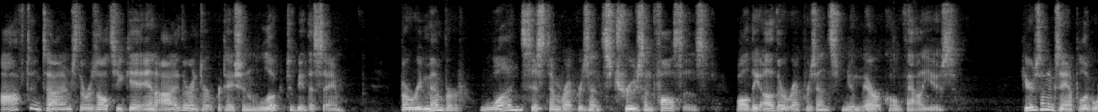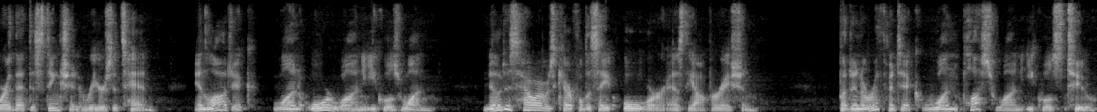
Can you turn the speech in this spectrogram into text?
Oftentimes, the results you get in either interpretation look to be the same. But remember, one system represents trues and falses, while the other represents numerical values. Here's an example of where that distinction rears its head. In logic, 1 or 1 equals 1. Notice how I was careful to say OR as the operation. But in arithmetic, 1 plus 1 equals 2.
